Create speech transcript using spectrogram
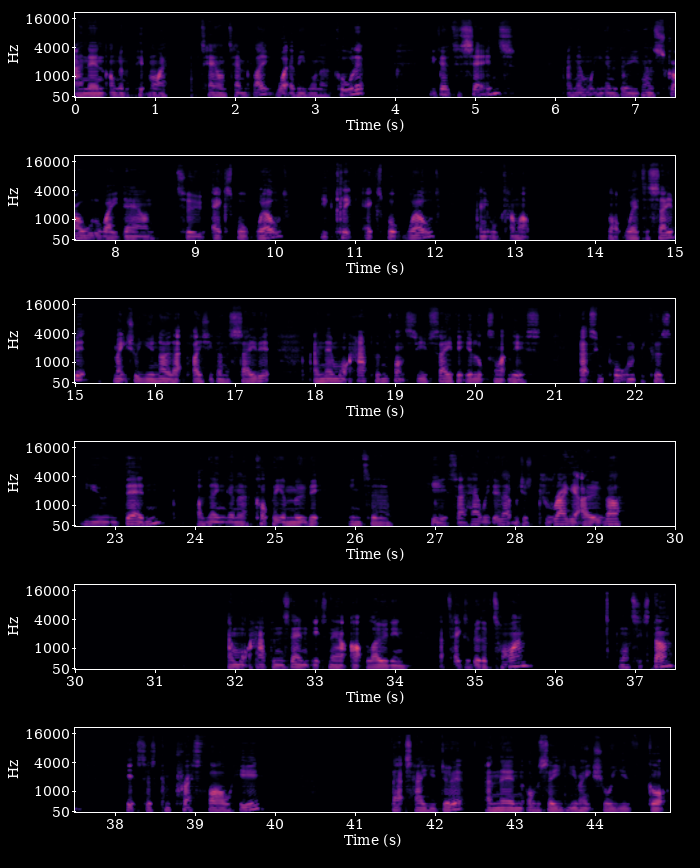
and then I'm going to pick my town template, whatever you want to call it. You go to settings, and then what you're going to do, you're going to scroll all the way down to export world. You click export world and it will come up like where to save it. Make sure you know that place you're going to save it. And then what happens once you've saved it, it looks like this. That's important because you then are then going to copy and move it into here. So how we do that, we just drag it over. And what happens then, it's now uploading. That takes a bit of time. Once it's done, it says compress file here. That's how you do it. And then obviously you make sure you've got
